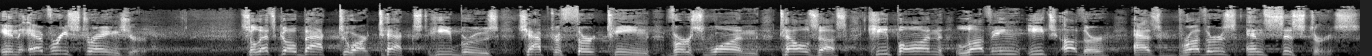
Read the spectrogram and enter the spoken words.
in every stranger. So let's go back to our text. Hebrews chapter 13 verse 1 tells us, keep on loving each other as brothers and sisters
